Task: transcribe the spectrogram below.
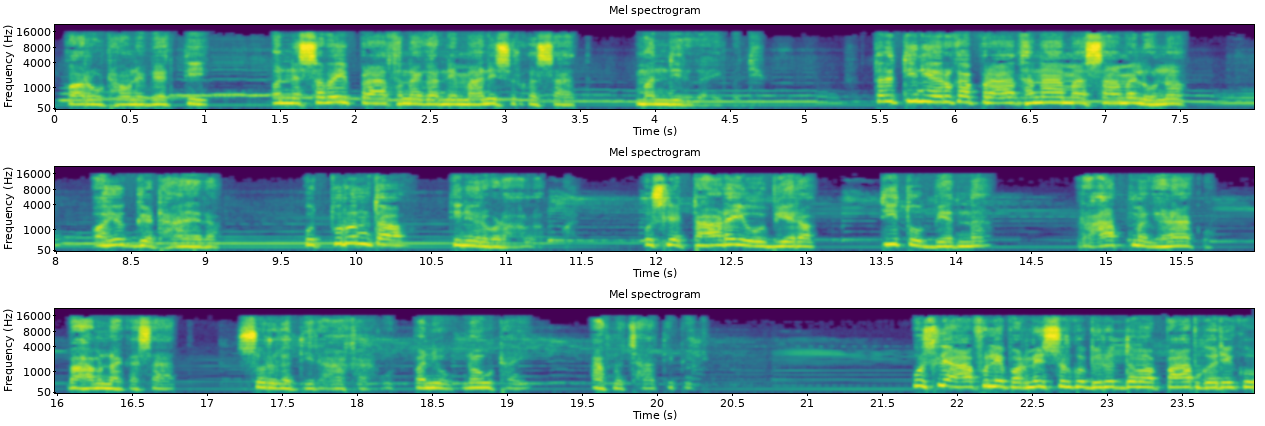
कर उठाउने व्यक्ति अन्य सबै प्रार्थना गर्ने मानिसहरूको साथ मन्दिर गएको थियो। तर तिनीहरूका प्रार्थनामा सामेल हुन अयोग्य ठानेर ऊ तुरन्त तिनीहरूबाट अलग भयो। उसले टाढै उभिएर तितो वेदना र आत्मघृणाको भावनाका साथ स्वर्गतिर आँखा पनि नउठाई आफ्नो छाती पिट्यो उसले आफूले परमेश्वरको विरुद्धमा पाप गरेको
